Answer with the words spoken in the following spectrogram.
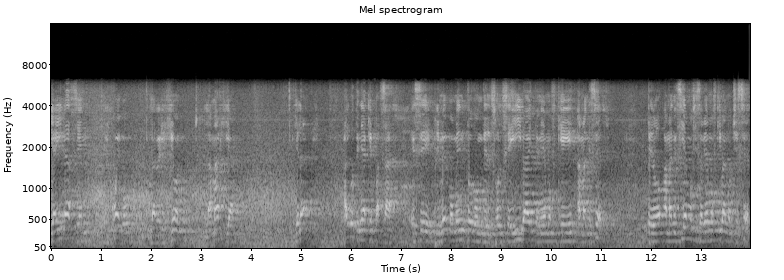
Y ahí nacen el juego, la religión, la magia y el arte. Algo tenía que pasar, ese primer momento donde el sol se iba y teníamos que amanecer. Pero amanecíamos y sabíamos que iba a anochecer.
